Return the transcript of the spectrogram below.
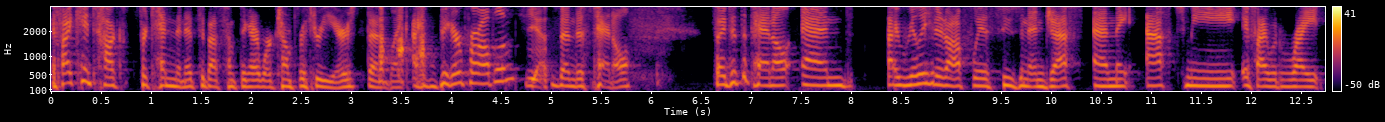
If I can't talk for 10 minutes about something I worked on for three years, then like I have bigger problems Yes. than this panel. So I did the panel and I really hit it off with Susan and Jeff, and they asked me if I would write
